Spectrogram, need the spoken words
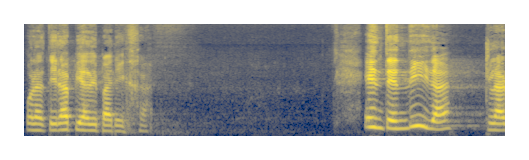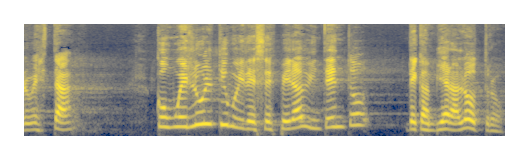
o la terapia de pareja entendida, claro está, como el último y desesperado intento de cambiar al otro,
